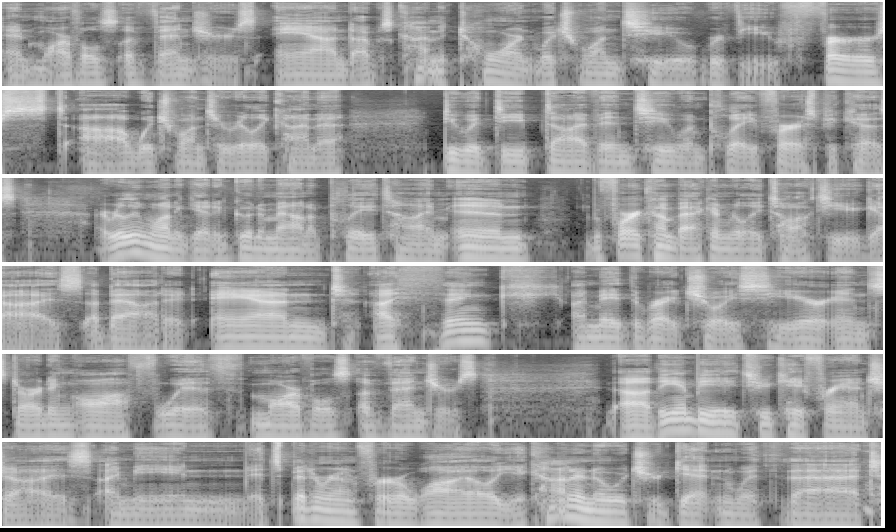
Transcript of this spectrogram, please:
and Marvel's Avengers. And I was kind of torn which one to review first, uh, which one to really kind of do a deep dive into and play first, because I really want to get a good amount of playtime in before I come back and really talk to you guys about it. And I think I made the right choice here in starting off with Marvel's Avengers. Uh, the NBA 2K franchise, I mean, it's been around for a while. You kind of know what you're getting with that.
